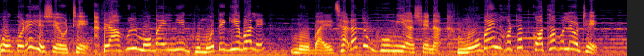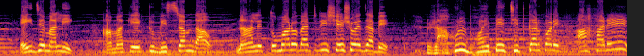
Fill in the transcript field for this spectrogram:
হো করে হেসে ওঠে। রাহুল মোবাইল নিয়ে ঘুমোতে গিয়ে বলে, মোবাইল ছাড়া তো ঘুমই আসে না। মোবাইল হঠাৎ কথা বলে ওঠে, এই যে মালিক, আমাকে একটু বিশ্রাম দাও না হলে তোমারও ব্যাটারি শেষ হয়ে যাবে। রাহুল ভয় পেয়ে চিৎকার করে, আহারে!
